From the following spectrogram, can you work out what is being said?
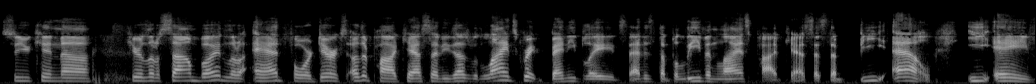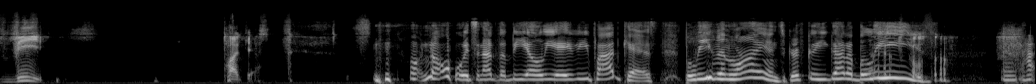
so you can uh, hear a little soundbite, a little ad for Derek's other podcast that he does with Lions great Benny Blades. That is the Believe in Lions podcast. That's the B L E A V podcast. Oh, no, it's not the B L E A V podcast. Believe in Lions, Grifka. You gotta believe. And how-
